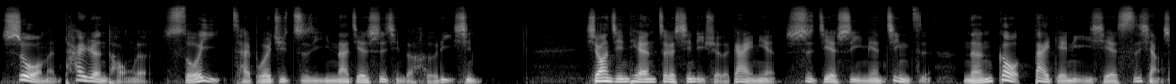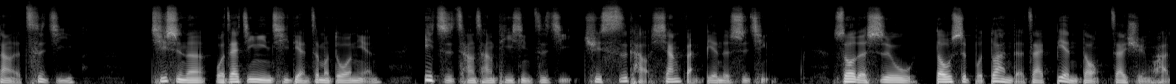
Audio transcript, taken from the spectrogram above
是我们太认同了，所以才不会去质疑那件事情的合理性。希望今天这个心理学的概念，世界是一面镜子，能够带给你一些思想上的刺激。其实呢，我在经营起点这么多年，一直常常提醒自己去思考相反边的事情。所有的事物都是不断的在变动，在循环。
